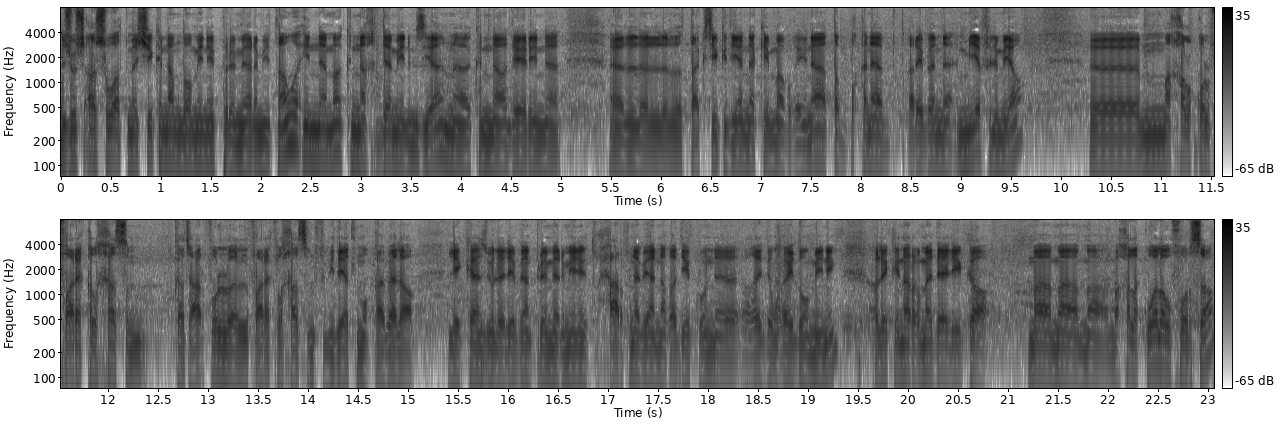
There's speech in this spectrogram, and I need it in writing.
جوج اشواط ماشي كنا مضومينين première mi-temps وإنما كنا خدامين مزيان. آه، كنا دايرين ال- ال- التكتيك ديالنا كما بغينا. طبقنا تقريبا 100% آه، ما خلقوا الفريق الخصم. كتعرفوا الفريق الخصم في بداية المقابلة لي 15 ولا لي 20 premières minutes عرفنا بأن غادي يكون آه، غادي يضوميني ولكن رغم ذلك ما ما ما, ما خلق ولو فرصة.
